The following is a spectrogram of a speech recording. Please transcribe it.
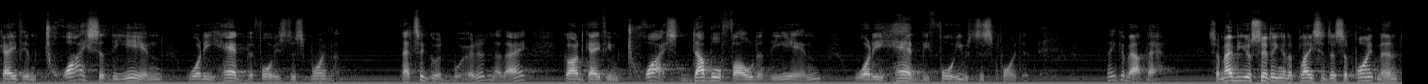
gave him twice at the end what he had before his disappointment. That's a good word, isn't it, eh? God gave him twice, double fold at the end, what he had before he was disappointed. Think about that. So maybe you're sitting in a place of disappointment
